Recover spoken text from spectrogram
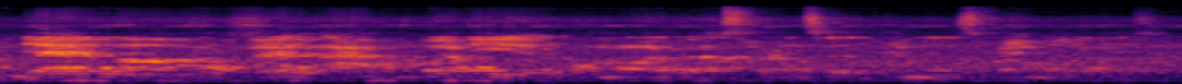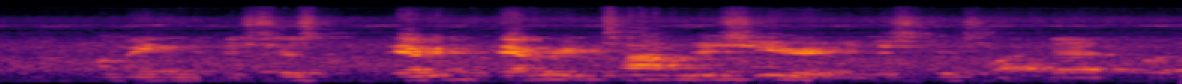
my dad logs. I, I have a buddy, one of my best friends, that him and his family does. I mean, it's just every every time this year it just gets like that. But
